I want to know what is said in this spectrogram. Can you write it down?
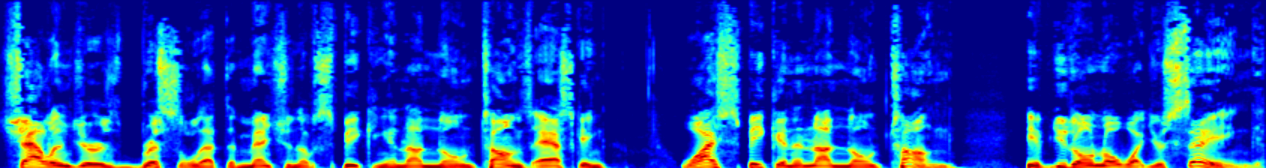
challengers bristle at the mention of speaking in unknown tongues, asking, Why speak in an unknown tongue if you don't know what you're saying?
